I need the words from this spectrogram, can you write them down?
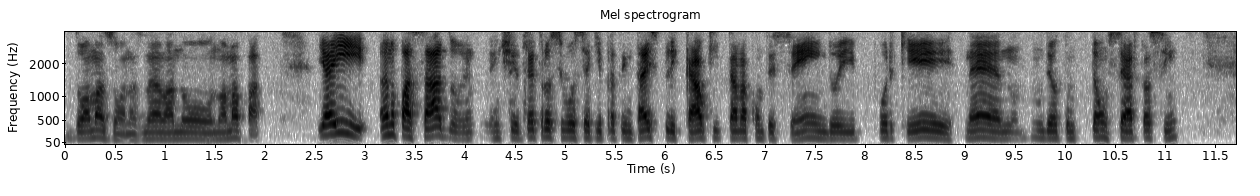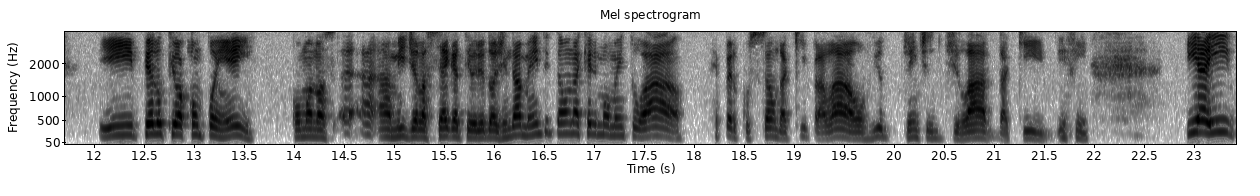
do Amazonas, né, lá no, no Amapá. E aí, ano passado, a gente até trouxe você aqui para tentar explicar o que estava acontecendo e por que né, não deu tão, tão, certo assim. E pelo que eu acompanhei, como a, nossa, a, a mídia ela segue a teoria do agendamento, então naquele momento há repercussão daqui para lá, ouviu gente de lá, daqui, enfim. E aí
